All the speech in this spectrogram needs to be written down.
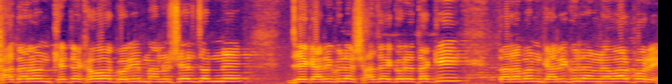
সাধারণ খেটে খাওয়া গরিব মানুষের জন্যে যে গাড়িগুলো সাজাই করে থাকি, তারা গাড়িগুলো নেওয়ার পরে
